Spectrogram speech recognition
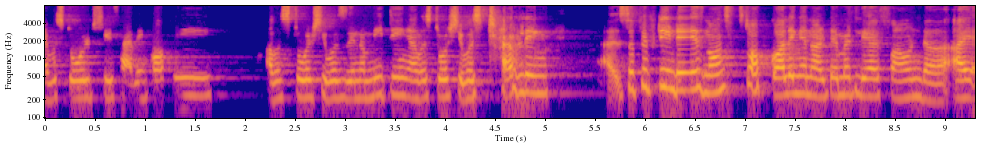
I was told she's having coffee. I was told she was in a meeting. I was told she was traveling. Uh, so 15 days non-stop calling and ultimately i found uh, I,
